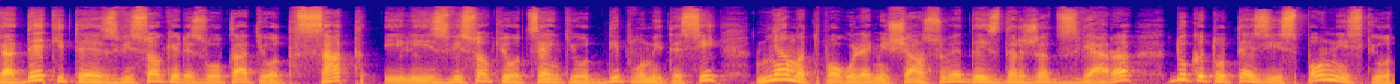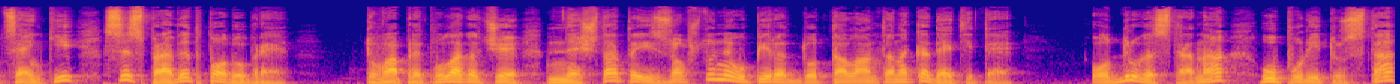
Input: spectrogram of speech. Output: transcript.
Кадетите с високи резултати от САД или с високи оценки от дипломите си нямат по-големи шансове да издържат звяра, докато тези с по-низки оценки се справят по-добре. Това предполага, че нещата изобщо не опират до таланта на кадетите. От друга страна, упоритостта,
